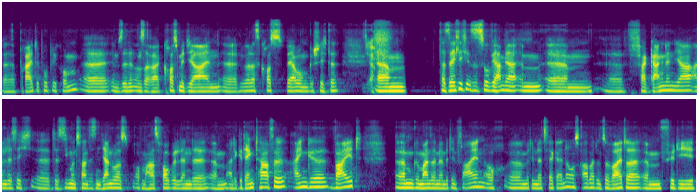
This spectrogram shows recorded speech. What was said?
äh, breite Publikum äh, im Sinne unserer crossmedialen, äh, wie war das, Cross-Werbung-Geschichte. Ja. Ähm, tatsächlich ist es so, wir haben ja im ähm, äh, vergangenen Jahr anlässlich äh, des 27. Januars auf dem HSV-Gelände ähm, eine Gedenktafel eingeweiht, ähm, gemeinsam ja mit dem Verein, auch mit dem Netzwerk Erinnerungsarbeit und so weiter, ähm, für die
